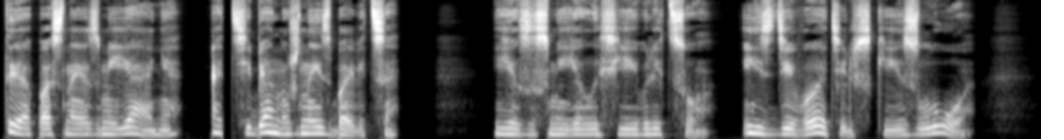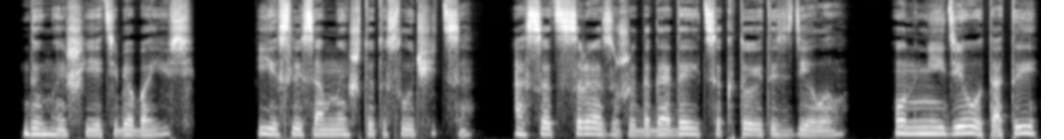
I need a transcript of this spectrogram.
Ты опасная змея, Аня. От тебя нужно избавиться. Я засмеялась ей в лицо. Издевательски и зло. Думаешь, я тебя боюсь? Если со мной что-то случится, Асад сразу же догадается, кто это сделал. Он не идиот, а ты...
